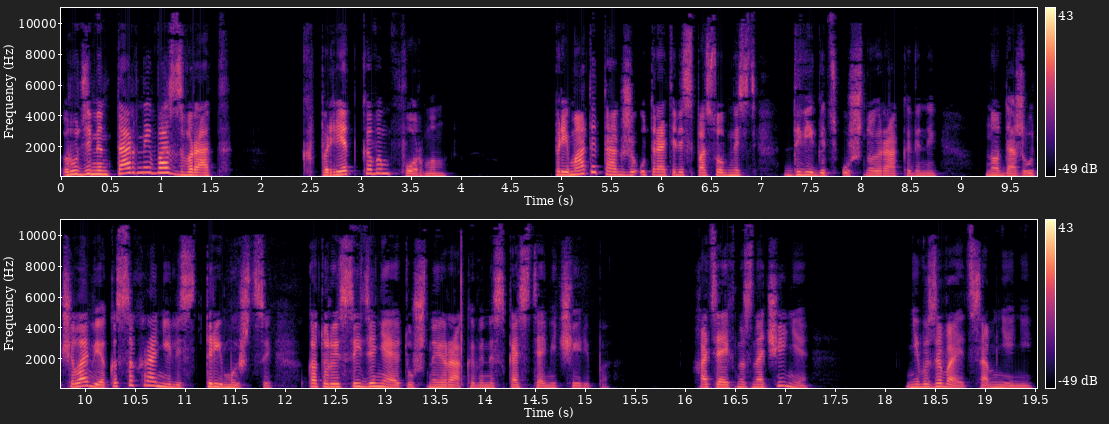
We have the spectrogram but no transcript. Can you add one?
рудиментарный возврат к предковым формам. Приматы также утратили способность двигать ушной раковиной, но даже у человека сохранились три мышцы, которые соединяют ушные раковины с костями черепа. Хотя их назначение не вызывает сомнений,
